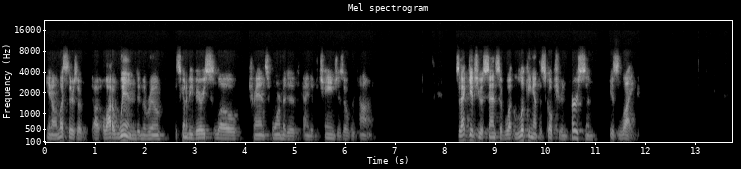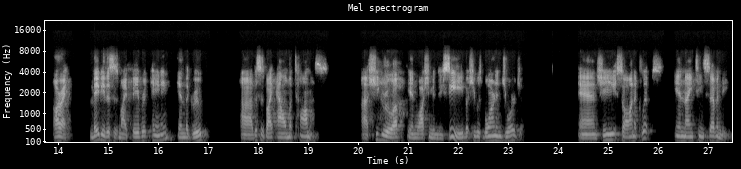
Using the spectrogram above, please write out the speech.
you know, unless there's a, a lot of wind in the room, it's going to be very slow, transformative kind of changes over time. So that gives you a sense of what looking at the sculpture in person is like. All right, maybe this is my favorite painting in the group. Uh, this is by Alma Thomas. Uh, she grew up in Washington, D.C., but she was born in Georgia. And she saw an eclipse in 1970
